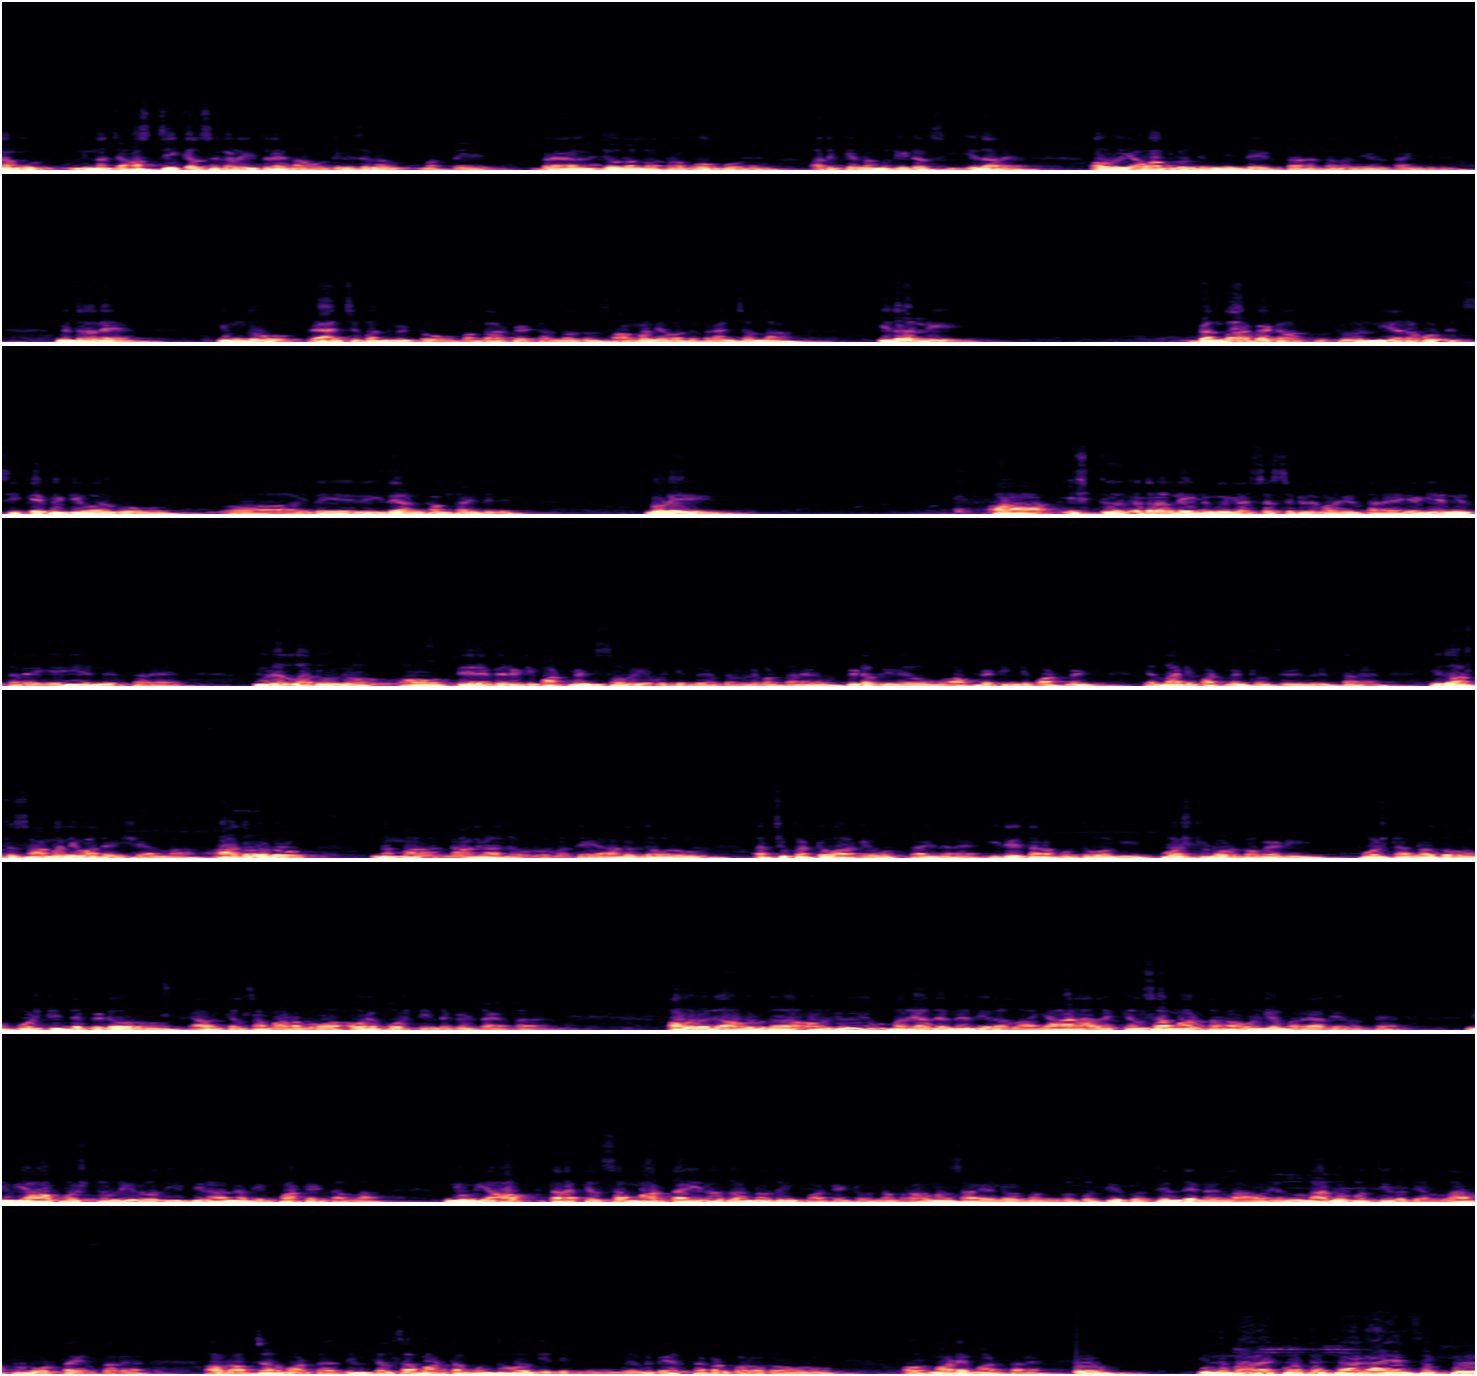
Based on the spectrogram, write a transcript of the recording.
ನಮ್ಮ ಇನ್ನು ಜಾಸ್ತಿ ಕೆಲಸಗಳಿದ್ದರೆ ನಾವು ಡಿವಿಷನಲ್ ಮತ್ತು ಜೋನಲ್ ಹತ್ರ ಹೋಗ್ಬೋದು. ಅದಕ್ಕೆ ನಮ್ಮ ಲೀಡರ್ಸ್ ಇದ್ದಾರೆ ಅವರು ಯಾವಾಗಲೂ ನಿಮ್ಮ ಹಿಂದೆ ಇರ್ತಾರೆ ಅಂತ ನಾನು ಹೇಳ್ತಾ ಇದ್ದೀನಿ. ಮಿತ್ರರೇ ನಿಮ್ಮದು ಬ್ರ್ಯಾಂಚ್ ಬಂದುಬಿಟ್ಟು ಬಂಗಾರಪೇಟೆ ಅನ್ನೋದು ಸಾಮಾನ್ಯವಾದ ಬ್ರ್ಯಾಂಚ್ ಅಲ್ಲ. ಇದರಲ್ಲಿ Bangarpet near about C K P ಟಿವರೆಗೂ ಇದು ಇದೆ ಅನ್ಕೊಂತಾ ಇದ್ದೀನಿ. ನೋಡಿ ಇಷ್ಟು ಇದರಲ್ಲಿ ನಿಮಗೆ ಎಸ್ ಎಸ್ ಸಿಗಳು ಇರ್ತಾರೆ ಎ ಡಿ ಎನ್ ಇರ್ತಾರೆ ಎ ಎನ್ ಇರ್ತಾರೆ ಇವರೆಲ್ಲರೂ ಬೇರೆ ಬೇರೆ ಡಿಪಾರ್ಟ್ಮೆಂಟ್ಸ್ ಅವರು ನಿಮ್ಮ ಇದರಲ್ಲಿ ಬರ್ತಾರೆ. ಪಿ ಡಬ್ಲ್ಯೂ ಆಪ್ರೇಟಿಂಗ್ ಡಿಪಾರ್ಟ್ಮೆಂಟ್ ಎಲ್ಲ ಡಿಪಾರ್ಟ್ಮೆಂಟ್ಸ್ ಇರ್ತಾರೆ. ಇದು ಅಷ್ಟು ಸಾಮಾನ್ಯವಾದ ವಿಷಯ ಅಲ್ಲ. ಆದ್ರೂ ನಮ್ಮ ನಾಗರಾಜ್ ಅವರು ಮತ್ತು ಆನಂದ್ ಅವರು ಅಚ್ಚುಕಟ್ಟುವಾಗಿ ಹೋಗ್ತಾ ಇದ್ದಾರೆ. ಇದೇ ಥರ ಮುಂದೆ ಹೋಗಿ ಪೋಸ್ಟ್ ನೋಡ್ಕೋಬೇಡಿ. ಪೋಸ್ಟ್ ಅನ್ನೋದು ಪೋಸ್ಟಿಂದ ಬೀಳೋರು ಯಾರು ಕೆಲಸ ಮಾಡಲ್ವೋ ಅವರೇ ಪೋಸ್ಟಿಂದ ಬೀಳ್ತಾ ಇರ್ತಾರೆ. ಅವ್ರಿಗೆ ಅವ್ರಿಗೆ ಅವ್ರಿಗೆ ಮರ್ಯಾದೆ ಅನ್ನೋದು ಇರಲ್ಲ. ಯಾರಾದರೂ ಕೆಲಸ ಮಾಡ್ತಾರೋ ಅವ್ರಿಗೆ ಮರ್ಯಾದೆ ಇರುತ್ತೆ. ನೀವು ಯಾವ ಪೋಸ್ಟಲ್ಲಿ ಇರೋದು ಇದ್ದೀರಾ ಅನ್ನೋದು ಇಂಪಾರ್ಟೆಂಟ್ ಅಲ್ಲ. ನೀವು ಯಾವ ಥರ ಕೆಲಸ ಮಾಡ್ತಾ ಇರೋದು ಅನ್ನೋದು ಇಂಪಾರ್ಟೆಂಟು ನಮ್ಮ ರಾಮನ್ ಸಾರ್ ಏನೋ ನಮ್ಗೆ ಗೊತ್ತಿ ಗೊತ್ತಿಲ್ಲದೇನೆಲ್ಲ ಅವರೆಲ್ಲಾನು ಗೊತ್ತಿರುತ್ತೆ. ಎಲ್ಲರನ್ನೂ ನೋಡ್ತಾ ಇರ್ತಾರೆ. ಅವ್ರು ಅಬ್ಸರ್ವ್ ಮಾಡ್ತಾರೆ ನೀವು ಕೆಲಸ ಮಾಡ್ತಾ ಮುಂದೆ ಹೋಗಿ ನಿಮ್ಮ ಮೇಲೆ ಬೇರೆ ತಗೊಂಡು ಬರೋದು ಅವರು, ಅವ್ರು ಮಾಡೇ ಮಾಡ್ತಾರೆ. ಇಲ್ಲಿ ಮಾಡೇ ಕೂತು ಜಾಗ ಏನು ಸಿಕ್ತು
